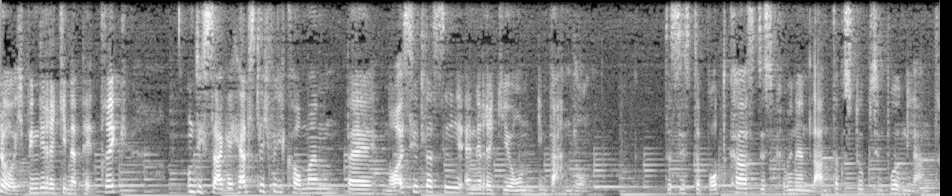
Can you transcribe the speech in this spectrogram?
Hallo, ich bin die Regina Petrick und ich sage herzlich willkommen bei Neusiedlersee, eine Region im Wandel. Das ist der Podcast des Grünen Landtagsclubs im Burgenland.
